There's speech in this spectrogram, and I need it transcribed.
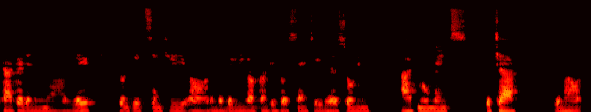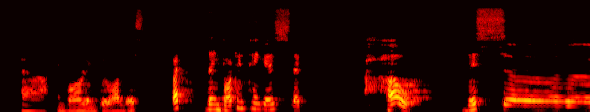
started in uh, late 20th century or in the beginning of 21st century. There are so many art movements which are, you know, uh, involved into all this. But the important thing is that how this uh,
